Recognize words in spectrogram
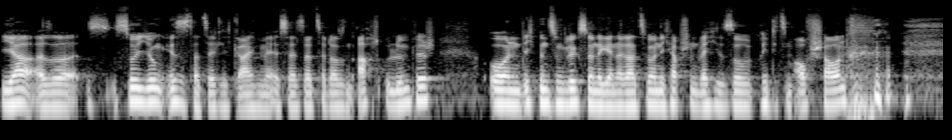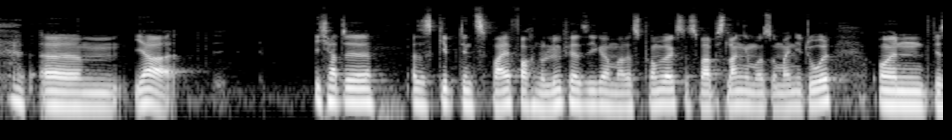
Ja, also so jung ist es tatsächlich gar nicht mehr. Ist ja seit 2008 olympisch und ich bin zum Glück so in der Generation, ich habe schon welche so richtig zum Aufschauen. ähm, ja, ich hatte, also es gibt den zweifachen Olympiasieger Maris Strombergs, das war bislang immer so mein Idol. Und wir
